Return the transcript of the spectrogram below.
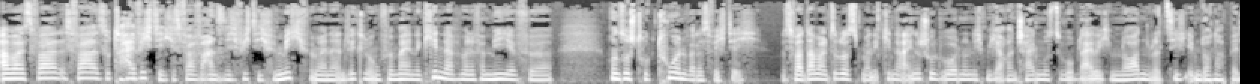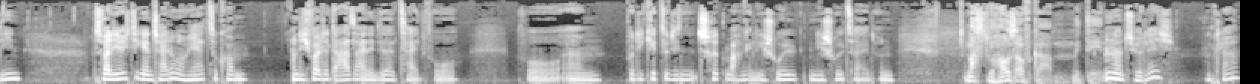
Aber es war, es war total wichtig. Es war wahnsinnig wichtig für mich, für meine Entwicklung, für meine Kinder, für meine Familie, für unsere Strukturen war das wichtig. Es war damals so, dass meine Kinder eingeschult wurden und ich mich auch entscheiden musste, wo bleibe ich im Norden oder ziehe ich eben doch nach Berlin. Es war die richtige Entscheidung, auch hierher zu kommen. Und ich wollte da sein in dieser Zeit, wo, wo, ähm, wo die Kids so diesen Schritt machen in die Schul, in die Schulzeit. Und Machst du Hausaufgaben mit denen? natürlich, na klar.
